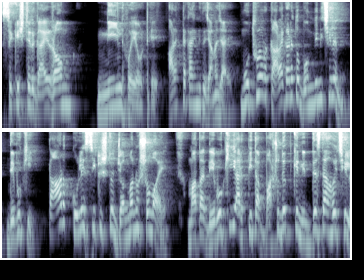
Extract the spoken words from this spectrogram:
শ্রীকৃষ্ণের গায়ের রং নীল হয়ে ওঠে। আর একটা কাহিনীতে জানা যায়, মথুরার কারাগারে তো বন্দিনী ছিলেন দেবকী। তার কোলে শ্রীকৃষ্ণ জন্মানোর সময় মাতা দেবকী আর পিতা বাসুদেবকে নির্দেশ দেওয়া হয়েছিল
